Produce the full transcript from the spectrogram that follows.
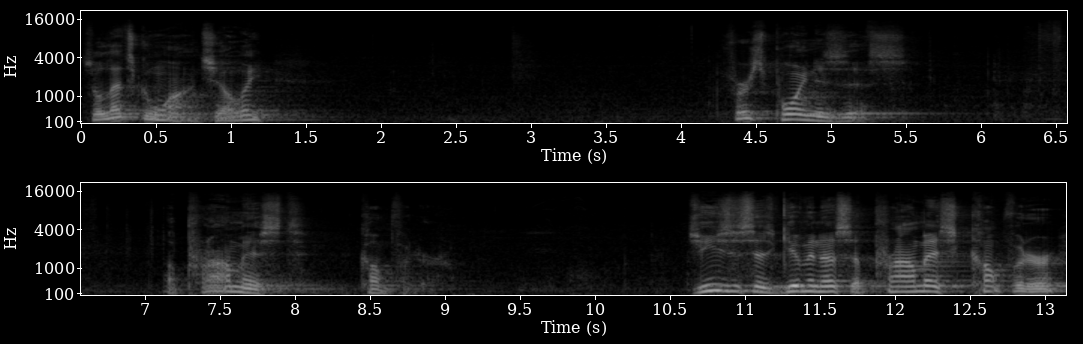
So let's go on, shall we? First point is this a promised comforter. Jesus has given us a promised comforter.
